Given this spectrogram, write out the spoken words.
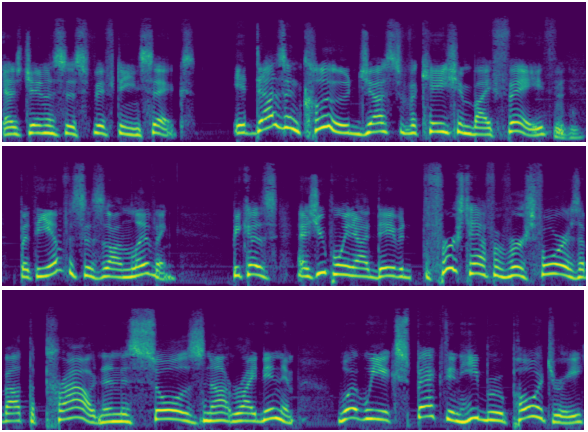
as Genesis 15 6. It does include justification by faith, mm-hmm. but the emphasis is on living. Because, as you point out, David, the first half of verse 4 is about the proud, and his soul is not right in him. What we expect in Hebrew poetry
